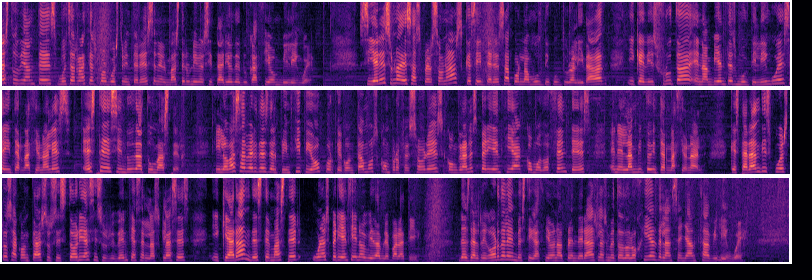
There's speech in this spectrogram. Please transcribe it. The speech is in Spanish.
Hola estudiantes, muchas gracias por vuestro interés en el Máster Universitario de Educación Bilingüe. Si eres una de esas personas que se interesa por la multiculturalidad y que disfruta en ambientes multilingües e internacionales, este es sin duda tu máster. Y lo vas a ver desde el principio porque contamos con profesores con gran experiencia como docentes en el ámbito internacional, que estarán dispuestos a contar sus historias y sus vivencias en las clases y que harán de este máster una experiencia inolvidable para ti. Desde el rigor de la investigación aprenderás las metodologías de la enseñanza bilingüe,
